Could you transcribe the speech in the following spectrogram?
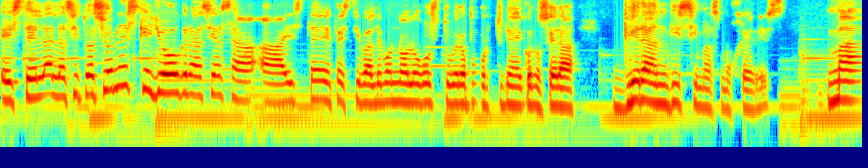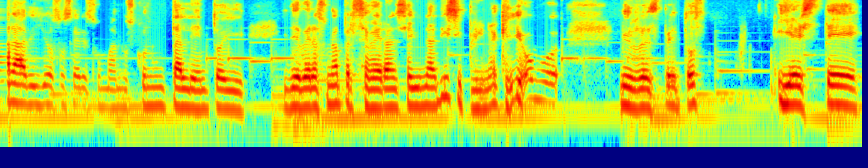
Este, la, la situación es que yo, gracias a, a, este festival de monólogos, tuve la oportunidad de conocer a grandísimas mujeres, maravillosos seres humanos con un talento y, y de veras una perseverancia y una disciplina que yo, mis respetos. Y este,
